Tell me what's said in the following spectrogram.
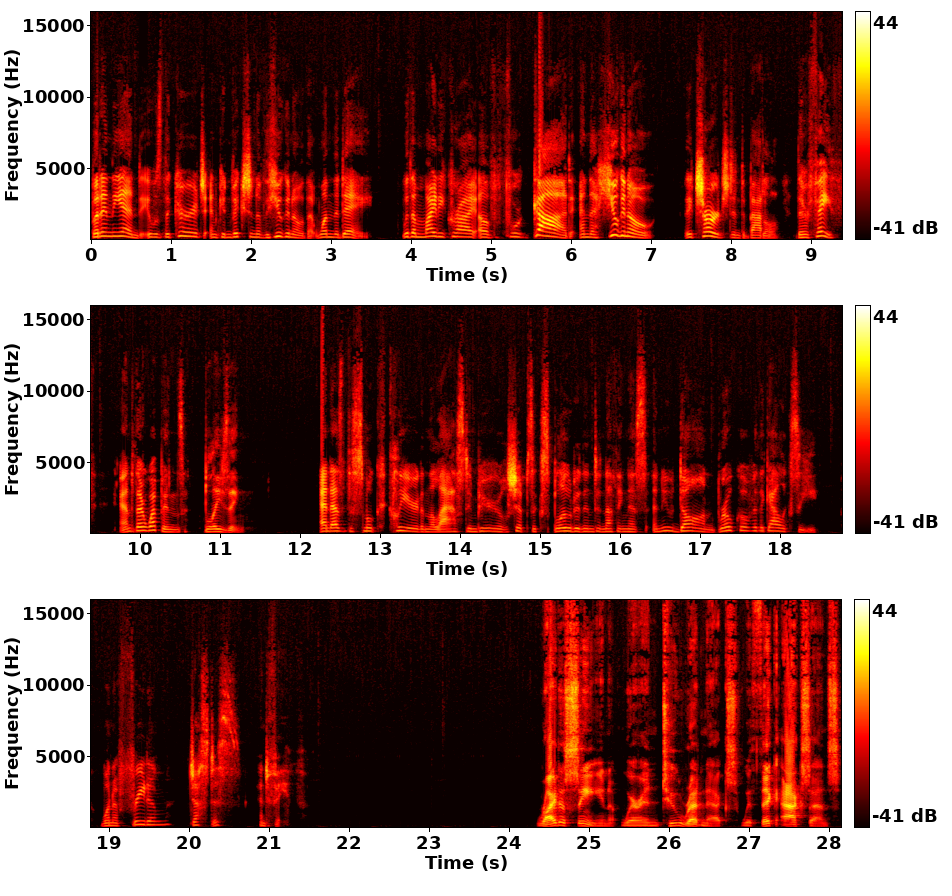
But in the end, it was the courage and conviction of the Huguenot that won the day. With a mighty cry of, For God and the Huguenot! they charged into battle, their faith and their weapons blazing. And as the smoke cleared and the last Imperial ships exploded into nothingness, a new dawn broke over the galaxy, one of freedom, justice, and faith. Write a scene wherein two rednecks with thick accents,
